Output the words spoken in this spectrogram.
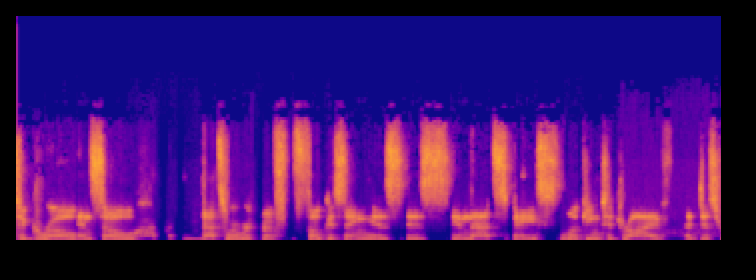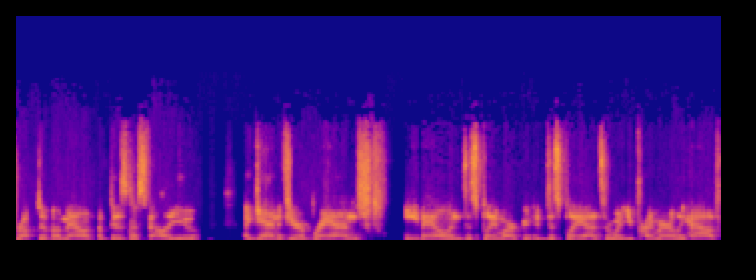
to grow. And so that's where we're sort of focusing is is in that space, looking to drive a disruptive amount of business value. Again, if you're a brand, email and display market display ads are what you primarily have.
